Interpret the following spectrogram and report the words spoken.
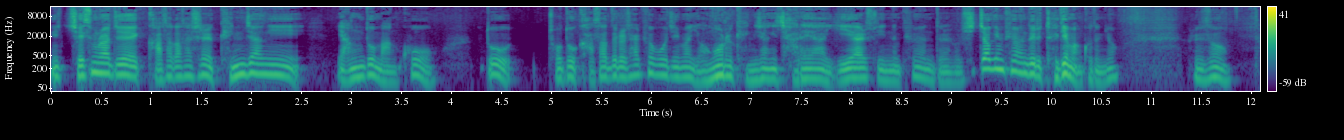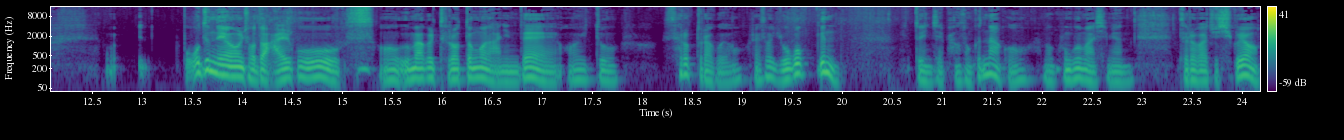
이 제이슨 라즈의 가사가 사실 굉장히 양도 많고, 또 저도 가사들을 살펴보지만 영어를 굉장히 잘해야 이해할 수 있는 표현들, 시적인 표현들이 되게 많거든요. 그래서 모든 내용을 저도 알고 어, 음악을 들었던 건 아닌데 어, 또 새롭더라고요. 그래서 요 곡은 또 이제 방송 끝나고 한번 궁금하시면 들어봐 주시고요.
